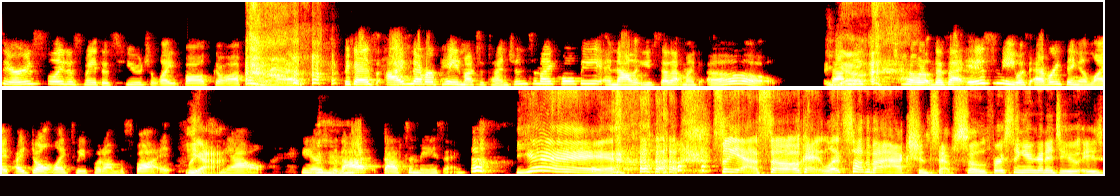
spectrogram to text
seriously just made this huge light bulb go off in my head because I've never paid much attention to my Kolbe. And now that you said that, I'm like, oh, that yeah. makes total, that, that is me with everything in life. I don't like to be put on the spot. It freaks yeah. me out. You know, mm-hmm. so that, that's amazing. Yay. so yeah, so okay, let's talk about action steps. So the first thing you're going to do is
